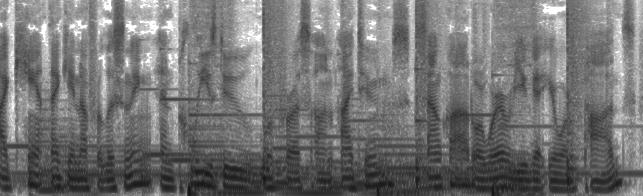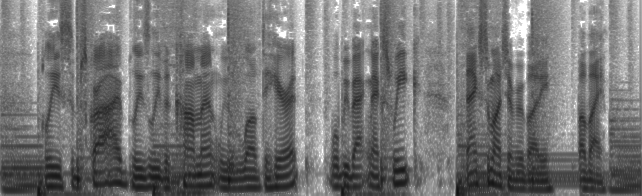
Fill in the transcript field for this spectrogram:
I can't thank you enough for listening, and please do look for us on iTunes, SoundCloud, or wherever you get your pods. Please subscribe. Please leave a comment. We would love to hear it. We'll be back next week. Thanks so much, everybody. Bye bye.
